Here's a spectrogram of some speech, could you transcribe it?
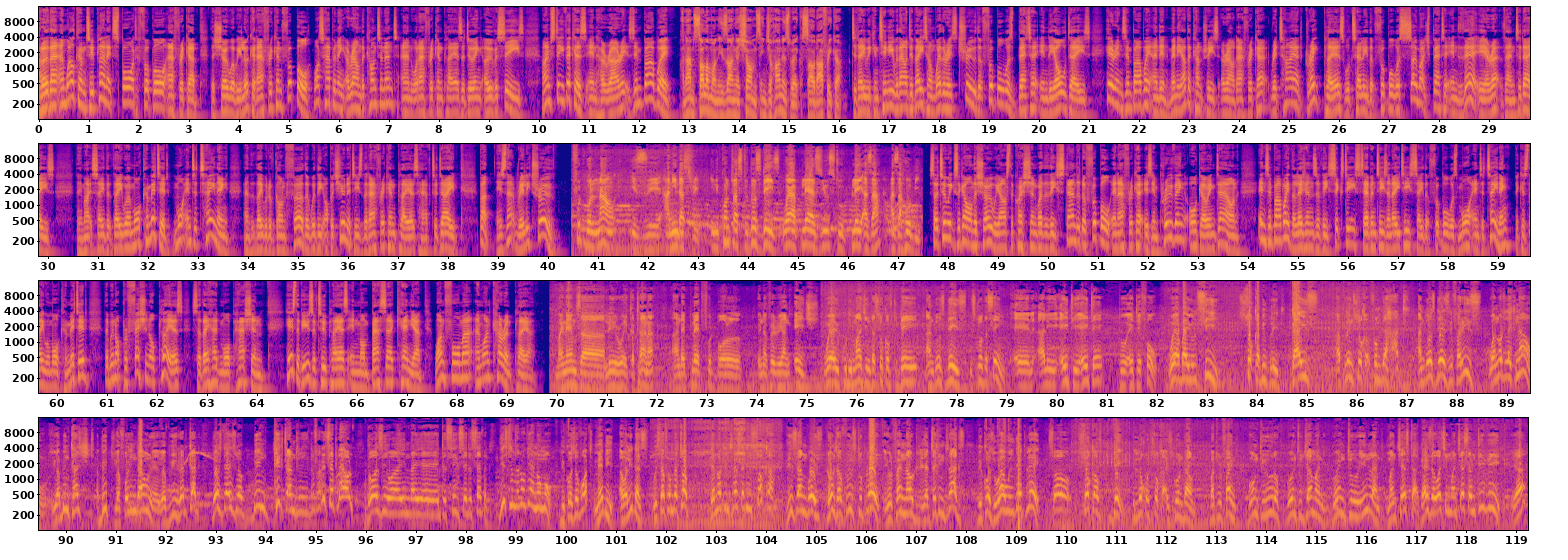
Hello there, and welcome to Planet Sport Football Africa, the show where we look at African football, what's happening around the continent, and what African players are doing overseas. I'm Steve Vickers in Harare, Zimbabwe. And I'm Solomon Izang Ashoms in Johannesburg, South Africa. Today we continue with our debate on whether it's true that football was better in the old days. Here in Zimbabwe and in many other countries around Africa, retired great players will tell you that football was so much better in their era than today's. They might say that they were more committed, more entertaining, and that they would have gone further with the opportunities that African players have today. But is that really true? Football now is uh, an industry, in contrast to those days where players used to play as a, as a hobby. So, two weeks ago on the show, we asked the question whether the standard of football in Africa is improving or going down. In Zimbabwe, the legends of the 60s, 70s, and 80s say that football was more entertaining because they were more committed, they were not professional players, so they had more passion. Here's the views of two players in Mombasa, Kenya, one former and one current player. My name's uh, Leroy Katana, and I played football in a very young age, where you could imagine the soccer of today and those days it's not the same. Early 80, 80 to 84, whereby you'll see soccer being played. Guys are playing soccer from their heart. And those days, referees were not like now. You are being touched a bit, you are falling down, you are being red card. Those days, you are being kicked and the referees say play on. Those who were in like 86, 87. These teams are not there no more. Because of what? Maybe our leaders, we start from the top. They're not interested in soccer. These young boys don't have fields to play. You'll find now they're taking drugs because where will they play? So, soccer today, the local soccer is gone down. But we'll find going to Europe, going to Germany, going to England, Manchester. Guys are watching Manchester on TV. Yeah?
